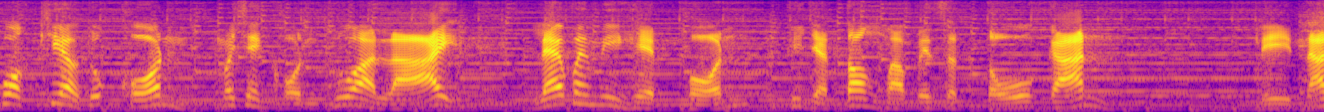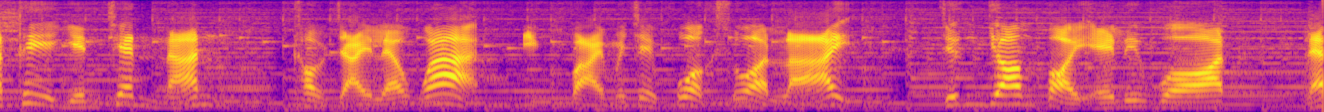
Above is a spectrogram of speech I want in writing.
พวกเขี้ยวทุกคนไม่ใช่คนทั่วร้าย และไม่มีเหตุผลที่จะต้องมาเป็นศัตรูกันลีนัทที่เยินเช่นนั้น เข้าใจแล้วว่าอีกฝ่ายไม่ใช่พวกชั่วร้าย จึงยอมปล่อยเอลิวอร์ดและ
